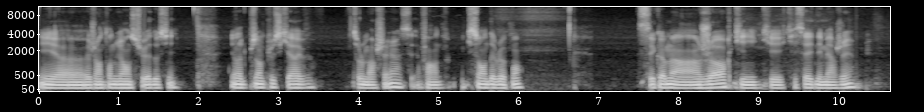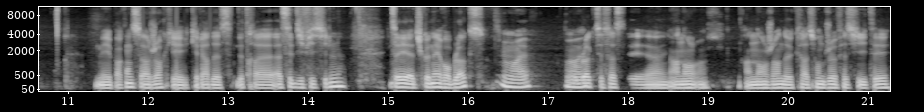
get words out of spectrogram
et j'ai entendu en Suède aussi. Il y en a de plus en plus qui arrivent sur le marché, enfin, qui sont en développement. C'est comme un genre qui, qui, qui essaye d'émerger. Mais par contre, c'est un genre qui, qui a l'air d'être assez difficile. Tu sais, tu connais Roblox? Ouais. Roblox, c'est ça, c'est un, un, engin de création de jeux facilité.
